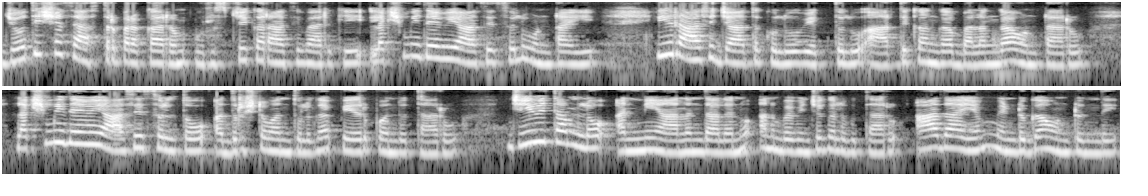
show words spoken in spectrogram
జ్యోతిష శాస్త్ర ప్రకారం వృశ్చిక రాశి వారికి లక్ష్మీదేవి ఆశీస్సులు ఉంటాయి. ఈ రాశి జాతకులు వ్యక్తులు ఆర్థికంగా బలంగా ఉంటారు. లక్ష్మీదేవి ఆశీస్సులతో అదృష్టవంతులుగా పేరు పొందుతారు. జీవితంలో అన్ని ఆనందాలను అనుభవించగలుగుతారు. ఆదాయం మెండుగా ఉంటుంది.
